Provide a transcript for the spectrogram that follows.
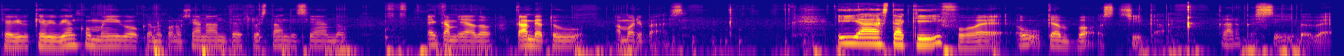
que, vivían conmigo, o que me conocían antes, lo están diciendo. He cambiado, cambia tu amor y paz. Y hasta aquí fue. Uh, qué voz, chica. Claro que sí, bebé.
